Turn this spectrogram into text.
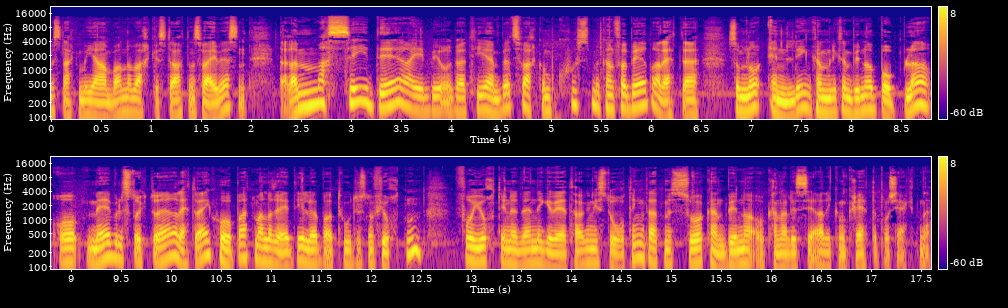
vi snakker med Jernbaneverket, Statens vegvesen. Det er masse ideer i byråkrati og embetsverk om hvordan vi kan forbedre dette, som nå endelig kan liksom begynne å boble. og Vi vil strukturere dette. og Jeg håper at vi allerede i løpet av 2014 får gjort de nødvendige vedtakene i Stortinget til at vi så kan begynne å kanalisere de konkrete prosjektene.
